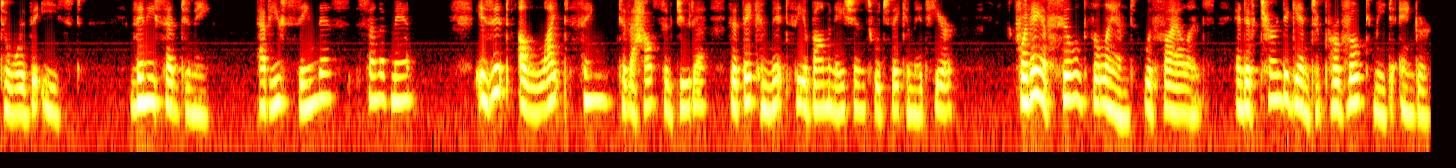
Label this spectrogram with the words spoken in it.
toward the east. Then he said to me, Have you seen this, Son of Man? Is it a light thing to the house of Judah that they commit the abominations which they commit here? For they have filled the land with violence, and have turned again to provoke me to anger.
